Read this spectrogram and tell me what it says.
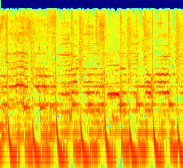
There's nothing I couldn't say to make your heart beat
